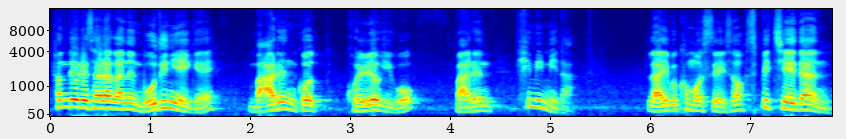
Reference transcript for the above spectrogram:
현대를 살아가는 모든 이에게 말은 곧 권력이고 말은 힘입니다. 라이브 커머스에서 스피치에 대한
